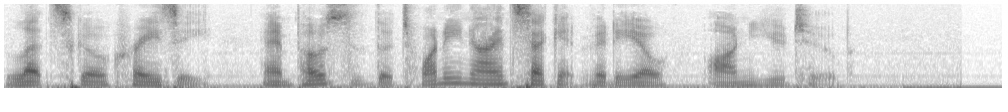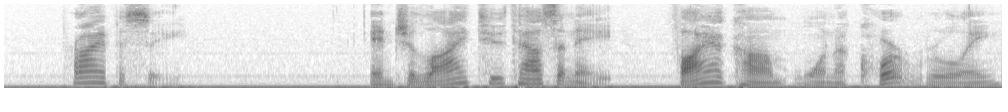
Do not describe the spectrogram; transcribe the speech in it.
Let's Go Crazy and posted the 29 second video on YouTube. Privacy In July 2008, Viacom won a court ruling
